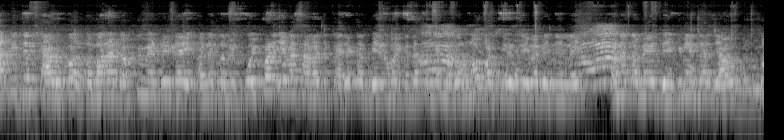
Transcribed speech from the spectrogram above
આર્ટિઝન કાર્ડ ઉપર તમારા ડોક્યુમેન્ટરી લઈ અને તમે કોઈ પણ એવા સામાજિક કાર્યકર બેન હોય, કદાચ તમને ખબર ન પડતી હોય તો એવા બેનને લઈ અને તમે બેંકની અંદર જાઓ. તો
